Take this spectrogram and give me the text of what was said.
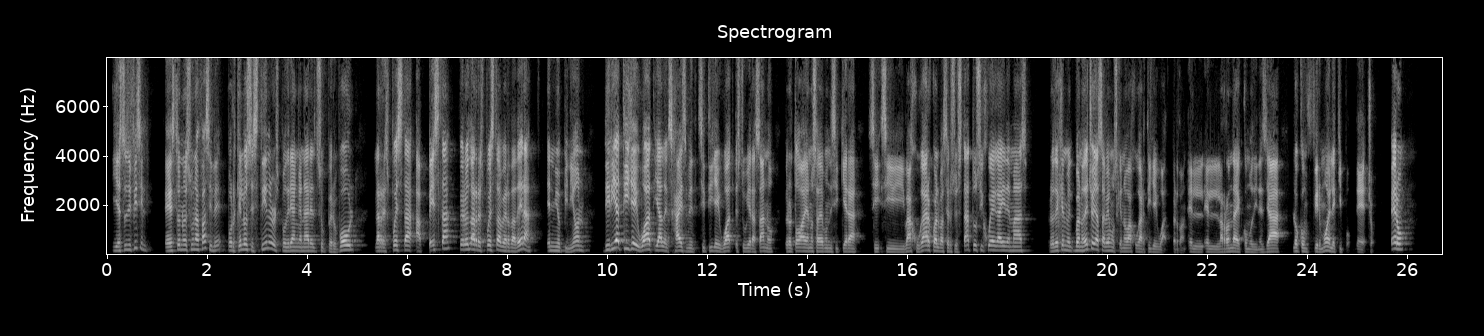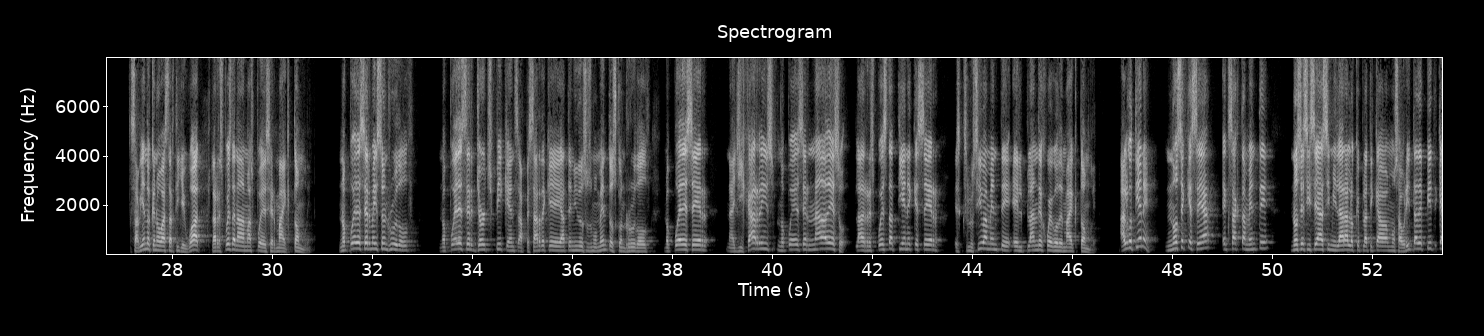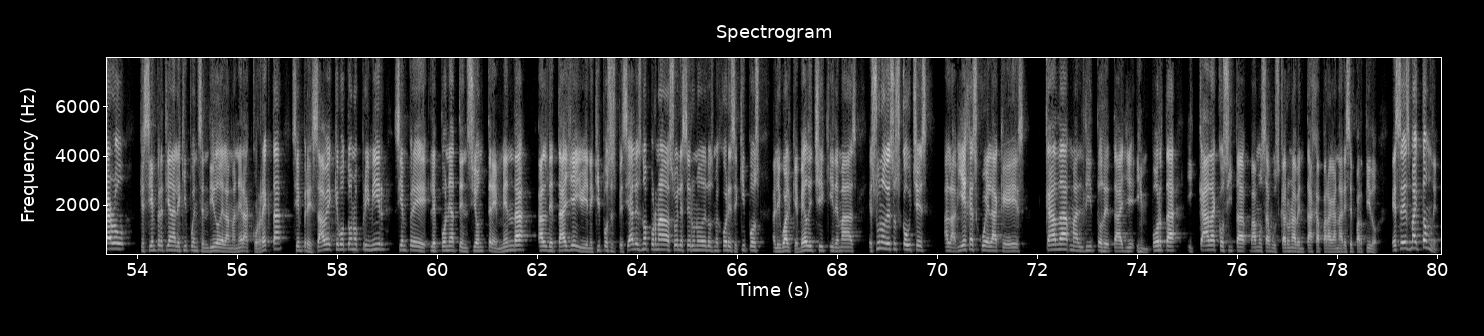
Y esto es difícil. Esto no es una fácil, ¿eh? ¿Por qué los Steelers podrían ganar el Super Bowl? La respuesta apesta, pero es la respuesta verdadera, en mi opinión. Diría TJ Watt y Alex Highsmith si TJ Watt estuviera sano, pero todavía no sabemos ni siquiera si, si va a jugar, cuál va a ser su estatus, si juega y demás. Pero déjenme, bueno, de hecho ya sabemos que no va a jugar TJ Watt, perdón, el, la ronda de comodines, ya lo confirmó el equipo, de hecho. Pero sabiendo que no va a estar TJ Watt, la respuesta nada más puede ser Mike Tomlin. No puede ser Mason Rudolph, no puede ser George Pickens, a pesar de que ha tenido sus momentos con Rudolph, no puede ser Najee Harris, no puede ser nada de eso. La respuesta tiene que ser exclusivamente el plan de juego de Mike Tomlin. Algo tiene, no sé qué sea exactamente, no sé si sea similar a lo que platicábamos ahorita de Pete Carroll, que siempre tiene al equipo encendido de la manera correcta, siempre sabe qué botón oprimir, siempre le pone atención tremenda al detalle y en equipos especiales, no por nada suele ser uno de los mejores equipos, al igual que Belichick y demás. Es uno de esos coaches a la vieja escuela que es cada maldito detalle importa y cada cosita vamos a buscar una ventaja para ganar ese partido. Ese es Mike Tomlin.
